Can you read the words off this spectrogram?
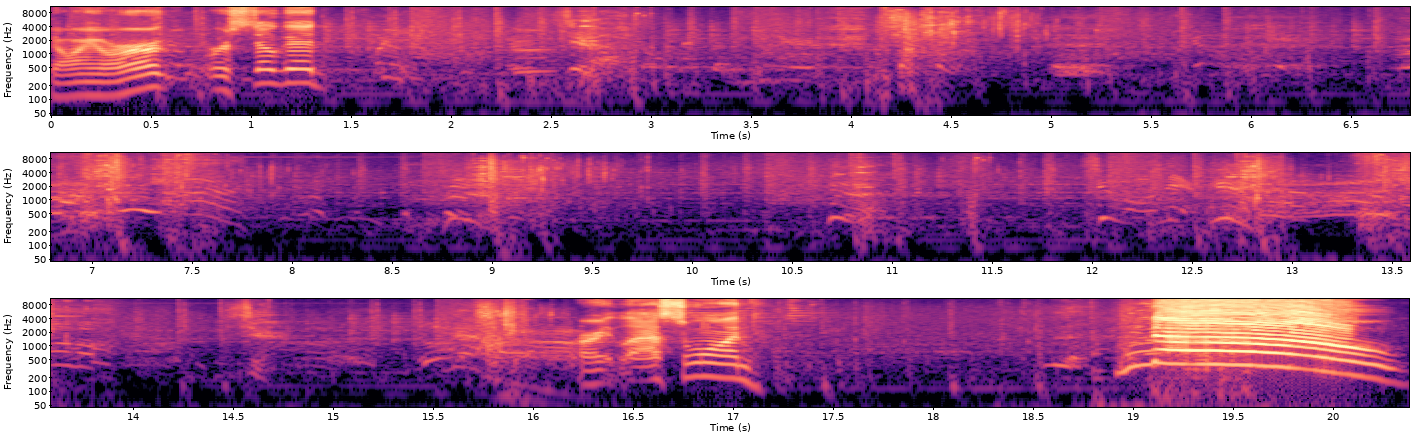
Don't worry, we're, we're still good. All right, last one. No!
